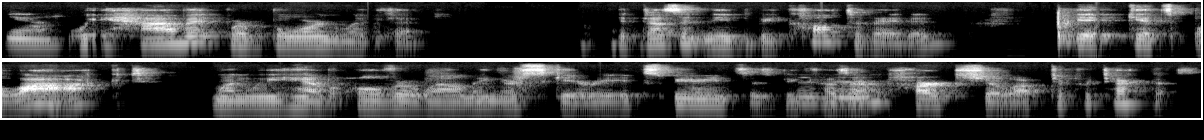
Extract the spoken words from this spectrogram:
yeah, we have it, we're born with it. It doesn't need to be cultivated, it gets blocked when we have overwhelming or scary experiences because mm-hmm. our parts show up to protect us.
